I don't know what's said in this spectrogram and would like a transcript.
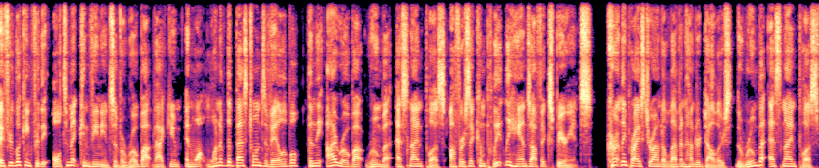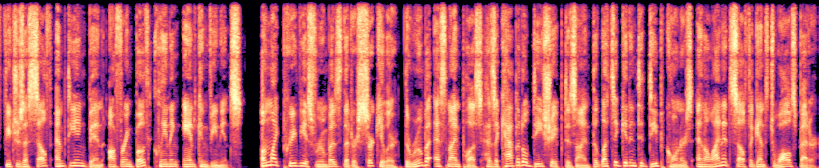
If you're looking for the ultimate convenience of a robot vacuum and want one of the best ones available, then the iRobot Roomba S9 Plus offers a completely hands-off experience. Currently priced around $1,100, the Roomba S9 Plus features a self-emptying bin offering both cleaning and convenience. Unlike previous Roombas that are circular, the Roomba S9 Plus has a capital D-shaped design that lets it get into deep corners and align itself against walls better.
